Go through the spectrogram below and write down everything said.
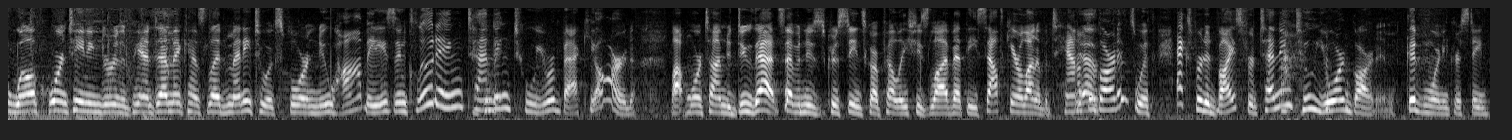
Well, quarantining during the pandemic has led many to explore new hobbies, including tending to your backyard. A lot more time to do that. 7 News' Christine Scarpelli. She's live at the South Carolina Botanical Yes. Gardens with expert advice for tending to your garden. Good morning, Christine.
